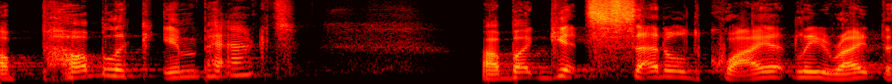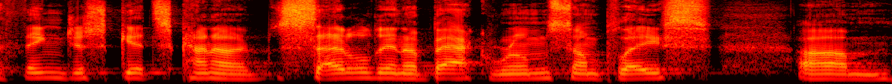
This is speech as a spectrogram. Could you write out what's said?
a public impact uh, but gets settled quietly, right? The thing just gets kind of settled in a back room someplace. Um,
